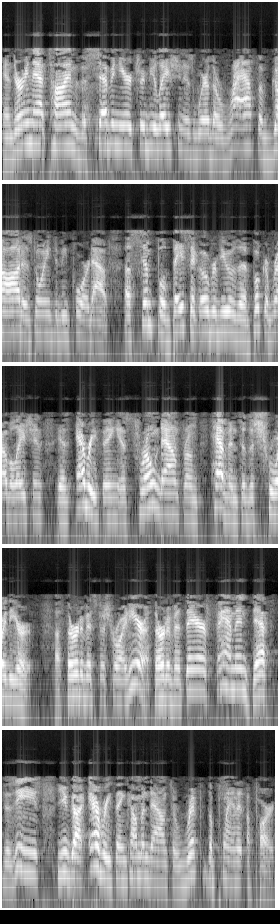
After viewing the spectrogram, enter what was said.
And during that time, the seven year tribulation is where the wrath of God is going to be poured out. A simple, basic overview of the book of Revelation is everything is thrown down from heaven to destroy the earth. A third of it's destroyed here, a third of it there, famine, death, disease. You've got everything coming down to rip the planet apart.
